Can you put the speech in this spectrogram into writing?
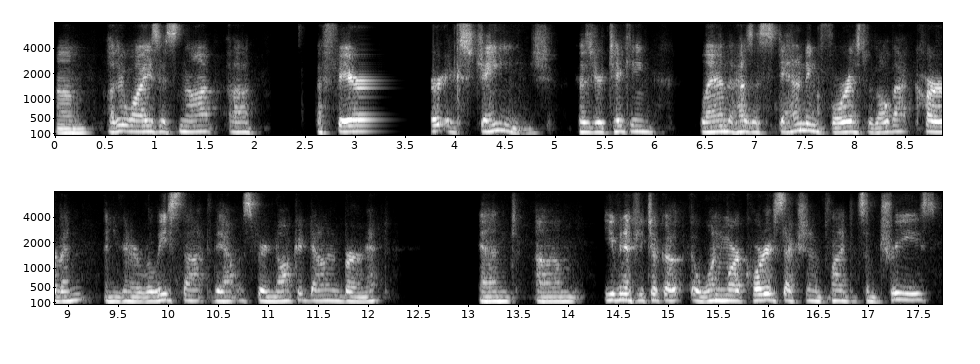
Um, otherwise, it's not a, a fair exchange because you're taking land that has a standing forest with all that carbon and you're going to release that to the atmosphere, knock it down and burn it. And um, even if you took a, a, one more quarter section and planted some trees,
